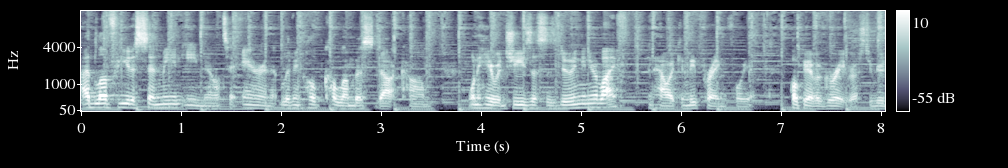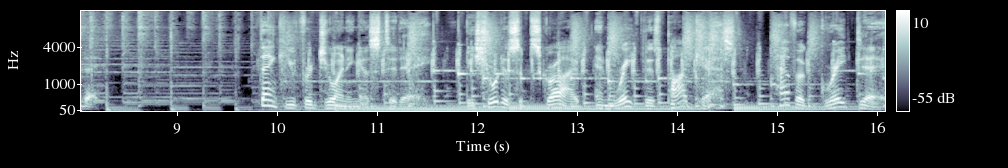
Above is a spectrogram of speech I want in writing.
I'd love for you to send me an email to aaron at livinghopecolumbus.com. Want to hear what Jesus is doing in your life and how I can be praying for you. Hope you have a great rest of your day. Thank you for joining us today. Be sure to subscribe and rate this podcast. Have a great day.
